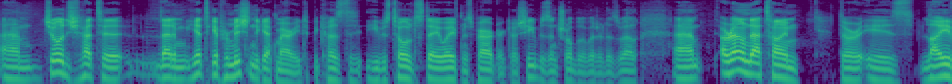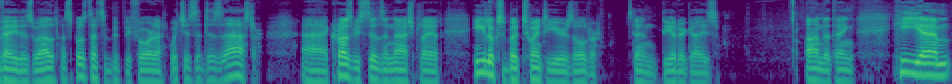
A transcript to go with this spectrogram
Um, Judge had to let him, he had to get permission to get married because he was told to stay away from his partner because she was in trouble with it as well. Um, around that time, there is Live Aid as well. I suppose that's a bit before that, which is a disaster. Uh, Crosby, Stills, and Nash play it. He looks about 20 years older than the other guys on the thing. He, um,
